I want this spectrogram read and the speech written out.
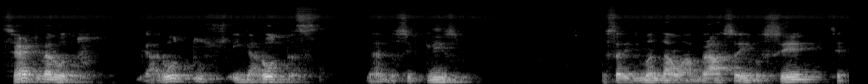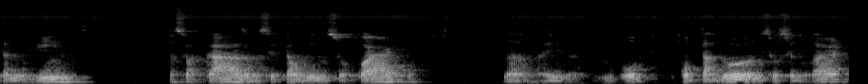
Certo, garoto? Garotos e garotas né, do ciclismo. Gostaria de mandar um abraço aí, você, você está me ouvindo, na sua casa, você está ouvindo no seu quarto, na, aí, ou computador, no seu celular.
